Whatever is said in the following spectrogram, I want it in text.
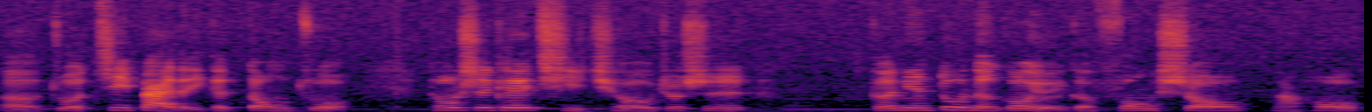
呃做祭拜的一个动作，同时可以祈求就是隔年度能够有一个丰收，然后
